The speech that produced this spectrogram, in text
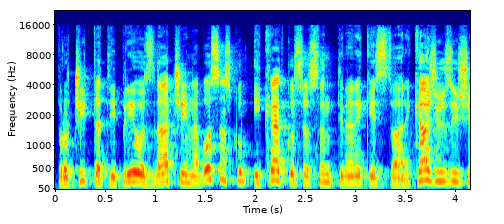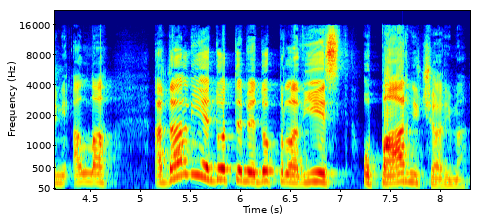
pročitati prijevod značenja na bosanskom i kratko se osvrnuti na neke stvari. Kaže uzvišeni Allah, a da li je do tebe doprla vijest o parničarima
